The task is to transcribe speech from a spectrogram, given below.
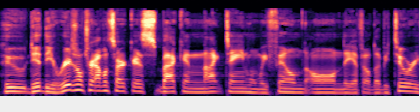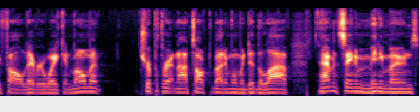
who did the original Traveling Circus back in 19 when we filmed on the FLW tour. He followed every waking moment. Triple Threat and I talked about him when we did the live. haven't seen him in many moons.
